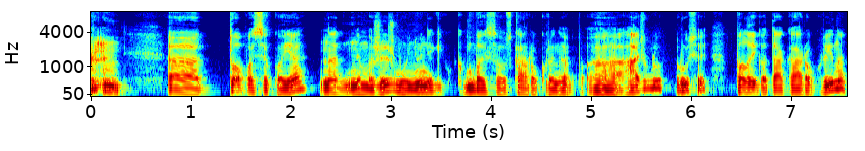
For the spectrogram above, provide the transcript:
to pasekoje na nemažai žmonių netgi baisaus karo ukrainoje atžvilgiu rusijoj palaiko tą karą ukrainoj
